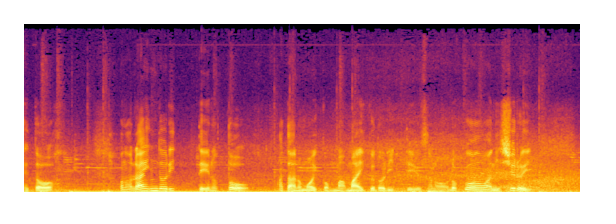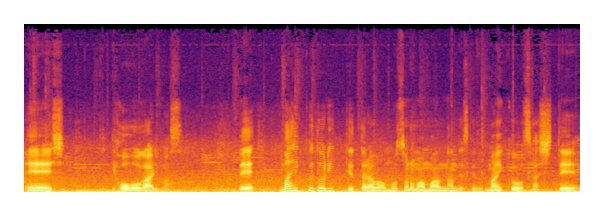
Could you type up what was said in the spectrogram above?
えっと、このライン取りっていうのとあとあのもう1個、まあ、マイク取りっていうその録音は2種類、えー、方法があります。でマイク取りって言ったらもうそのままなんですけどマイクを挿して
